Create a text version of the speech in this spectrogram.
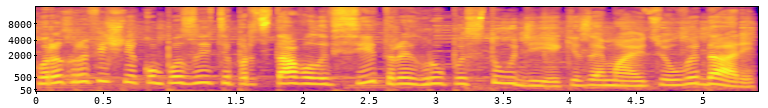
Хореографічні композиції представили всі три групи студії, які займаються у Видарі,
